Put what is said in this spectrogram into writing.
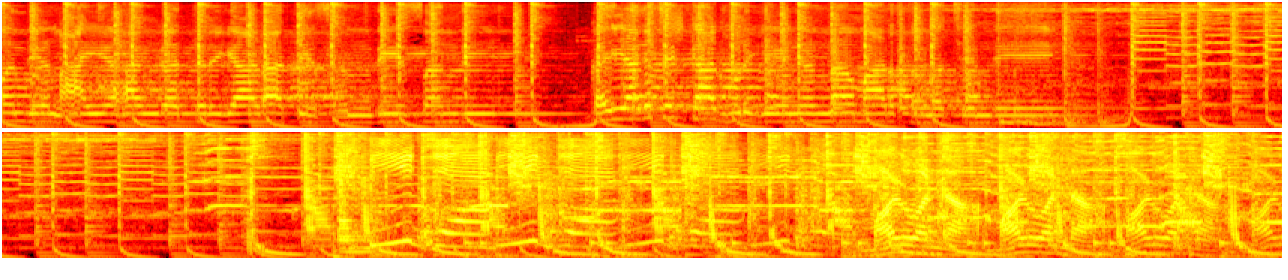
ಮಂದಿ ನಾಯಿ ಹಂಗ ತಿರುಗಾಡಾತಿ ಸಂಧಿ ಸಂಧಿ. ಕೈಯಾಗ ಚಿಕ್ಕ ಹುಡುಗಿ ನನ್ನ ಮಾಡ್ತಾನ ಚಿಂದಿ. ಮಾಡುವಣ್ಣ ಮಾಡುವಣ್ಣ ಮಾಡುವಣ್ಣ ಮಾಡುವ ಮಾಳುವಣ್ಣ ಮಾಳುವಣ್ಣ ಮಾಳುವಣ್ಣ ಮಾಳು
